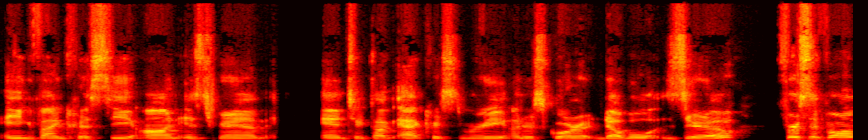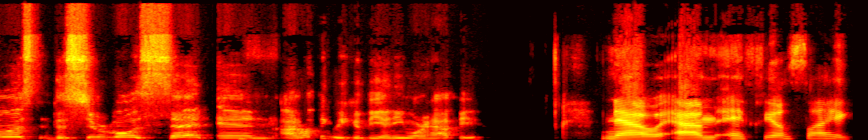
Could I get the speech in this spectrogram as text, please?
And you can find Christy on Instagram and TikTok at Christy Marie underscore double zero. First and foremost, the Super Bowl is set, and I don't think we could be any more happy. No, um, it feels like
